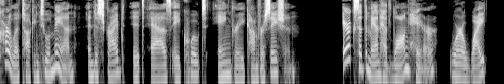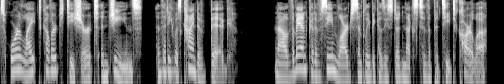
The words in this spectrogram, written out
Karla talking to a man and described it as a quote, angry conversation. Eric said the man had long hair, wore a white or light colored t shirt and jeans, and that he was kind of big. Now, the man could have seemed large simply because he stood next to the petite Karla,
